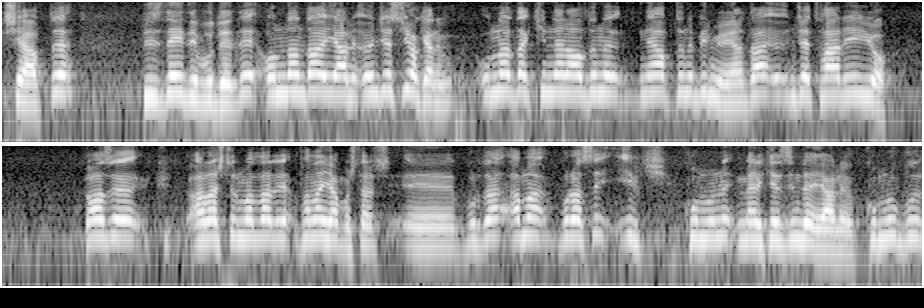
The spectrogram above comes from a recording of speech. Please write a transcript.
şey yaptı. Bizdeydi bu dedi. Ondan daha yani öncesi yok yani. Onlar da kimden aldığını, ne yaptığını bilmiyor. Yani daha önce tarihi yok. Bazı araştırmalar falan yapmışlar e, burada ama burası ilk Kumru'nun merkezinde yani. Kumru bu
